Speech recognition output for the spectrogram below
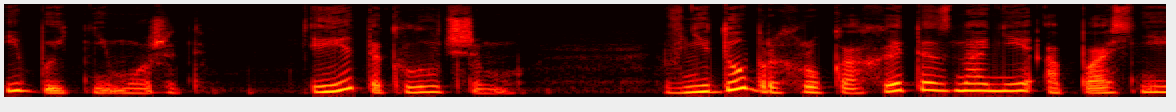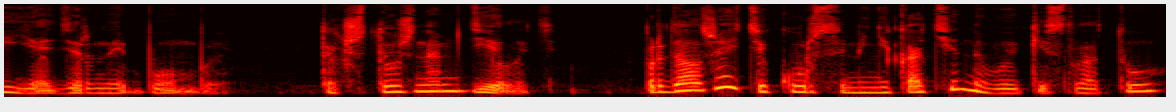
и быть не может. И это к лучшему. В недобрых руках это знание опаснее ядерной бомбы. Так что же нам делать? Продолжайте курсами никотиновую кислоту,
